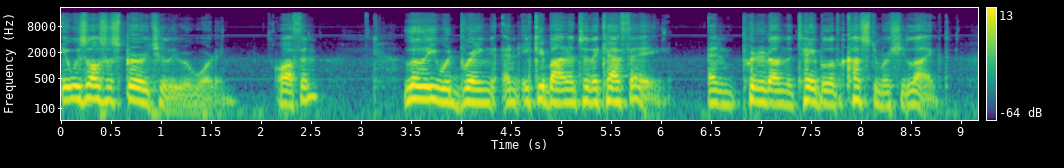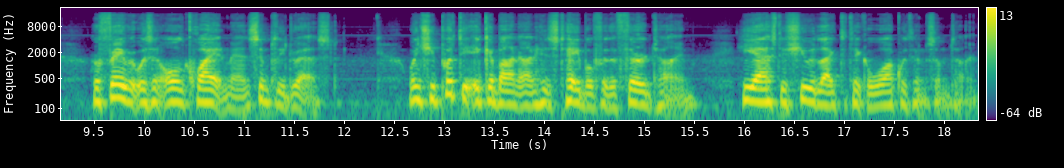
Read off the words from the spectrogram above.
it was also spiritually rewarding. Often, Lily would bring an ikebana to the cafe and put it on the table of a customer she liked. Her favorite was an old quiet man, simply dressed. When she put the ikebana on his table for the third time, he asked if she would like to take a walk with him sometime.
